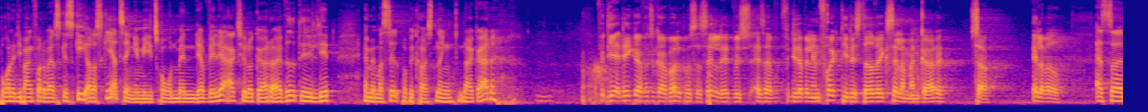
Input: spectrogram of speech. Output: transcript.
På grund af, de er bange for, hvad der skal ske, og der sker ting i metroen. Men jeg vælger aktivt at gøre det, og jeg ved, det er lidt af med mig selv på bekostning, når jeg gør det. Fordi er det ikke at gøre vold på sig selv lidt? Hvis, altså, fordi der er vel en frygt i det stadigvæk, selvom man gør det. Så, eller hvad? Altså,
